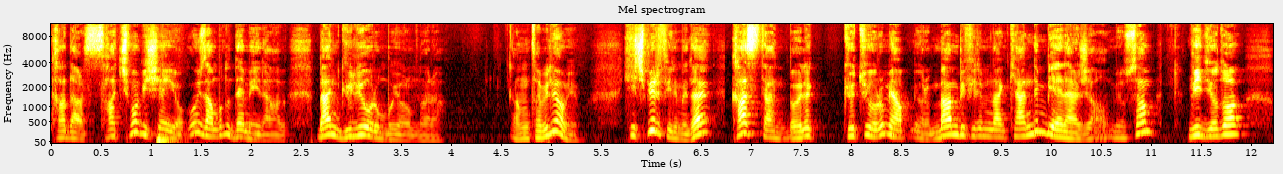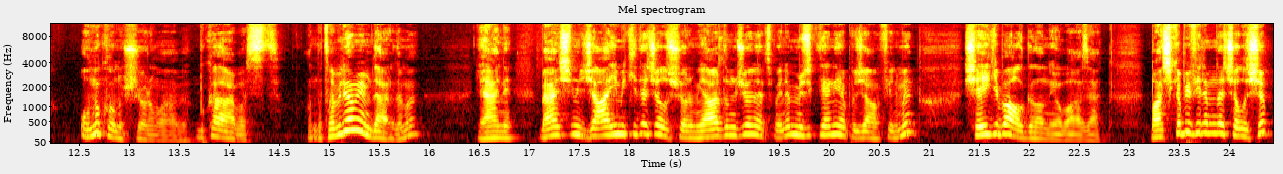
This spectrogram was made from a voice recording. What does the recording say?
kadar saçma bir şey yok. O yüzden bunu demeyin abi. Ben gülüyorum bu yorumlara. Anlatabiliyor muyum? Hiçbir filmi de kasten böyle kötü yorum yapmıyorum. Ben bir filmden kendim bir enerji almıyorsam videoda onu konuşuyorum abi. Bu kadar basit. Anlatabiliyor muyum derdimi? Yani ben şimdi Cahim 2'de çalışıyorum. Yardımcı yönetmenim. Müziklerini yapacağım filmin. Şey gibi algılanıyor bazen. Başka bir filmde çalışıp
